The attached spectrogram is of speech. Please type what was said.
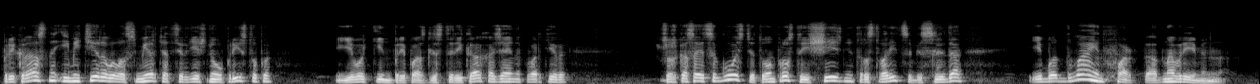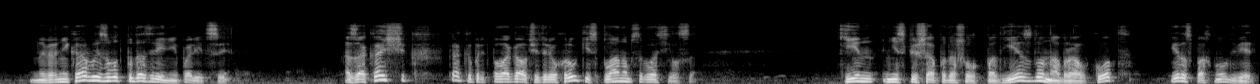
прекрасно имитировало смерть от сердечного приступа, его кин припас для старика, хозяина квартиры. Что же касается гостя, то он просто исчезнет, растворится без следа, ибо два инфаркта одновременно наверняка вызовут подозрения полиции. А заказчик, как и предполагал четырехрукий, с планом согласился. Кин не спеша подошел к подъезду, набрал код и распахнул дверь.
